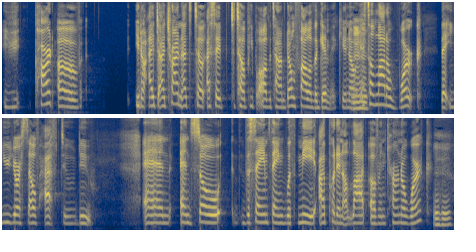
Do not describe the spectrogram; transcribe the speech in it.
you, part of you know, I, I try not to tell. I say to tell people all the time, don't follow the gimmick. You know, mm-hmm. it's a lot of work that you yourself have to do, and and so the same thing with me. I put in a lot of internal work mm-hmm.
